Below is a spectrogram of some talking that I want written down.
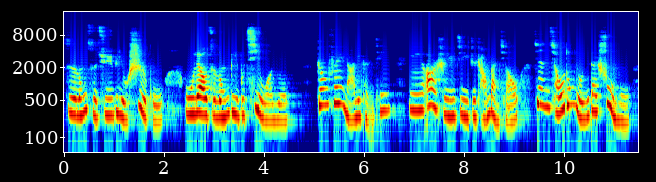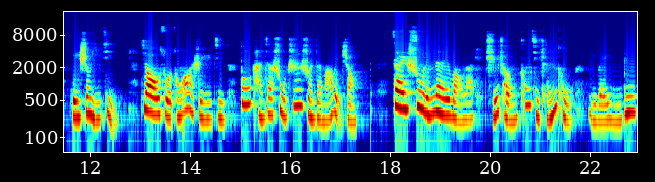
子龙此去必有事故，吾料子龙必不弃我也。张飞哪里肯听？引二十余骑至长板桥，见桥东有一带树木，飞升一计，叫所从二十余骑都砍下树枝，拴在马尾上，在树林内往来驰骋，冲起尘土，以为疑兵。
